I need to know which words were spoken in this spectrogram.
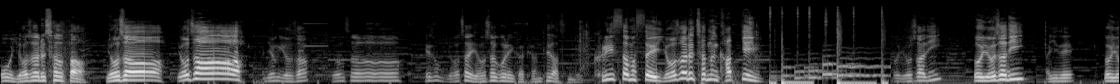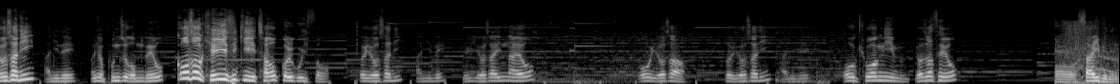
오 여자를 찾았다. 여자 여자! 안녕 여자. 여자. 계속 여자 여자 거리니까 변태 같은데. 크리스마스에 여자를 찾는 갓게임. 너 여자니? 너 여자니? 아니네. 너 여자니? 아니네. 아니요 본 적 없네요? 꺼져 게이 새끼. 작업 걸고 있어. 너 여자니? 아니네. 여기 여자 있나요? 오 여자. 너 여자니? 아니네. 어 교황님 여자세요? 어 사이비네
